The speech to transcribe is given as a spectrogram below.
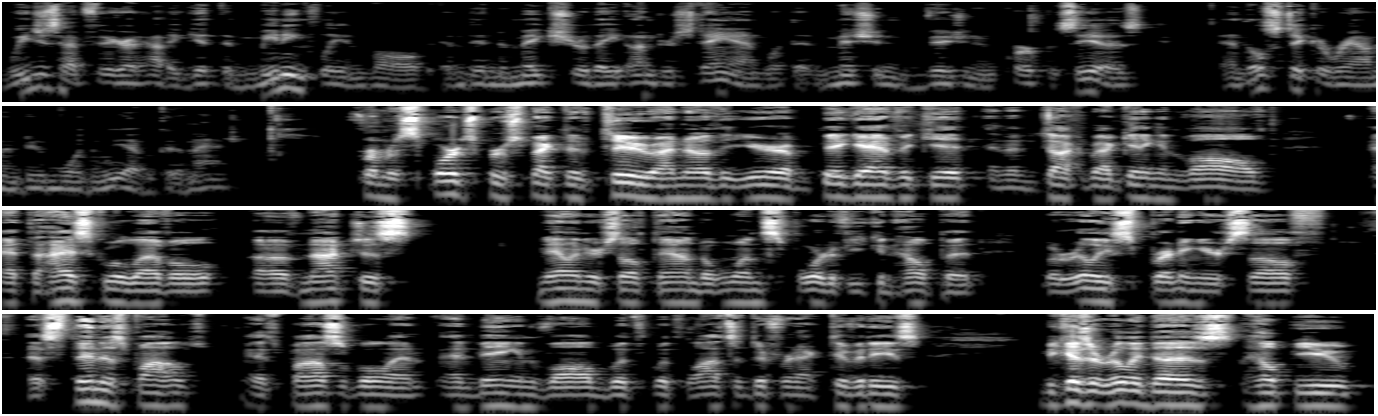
We just have to figure out how to get them meaningfully involved and then to make sure they understand what that mission, vision, and purpose is. And they'll stick around and do more than we ever could imagine. From a sports perspective, too, I know that you're a big advocate and then talk about getting involved at the high school level of not just nailing yourself down to one sport if you can help it, but really spreading yourself as thin as, po- as possible and, and being involved with, with lots of different activities because it really does help you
